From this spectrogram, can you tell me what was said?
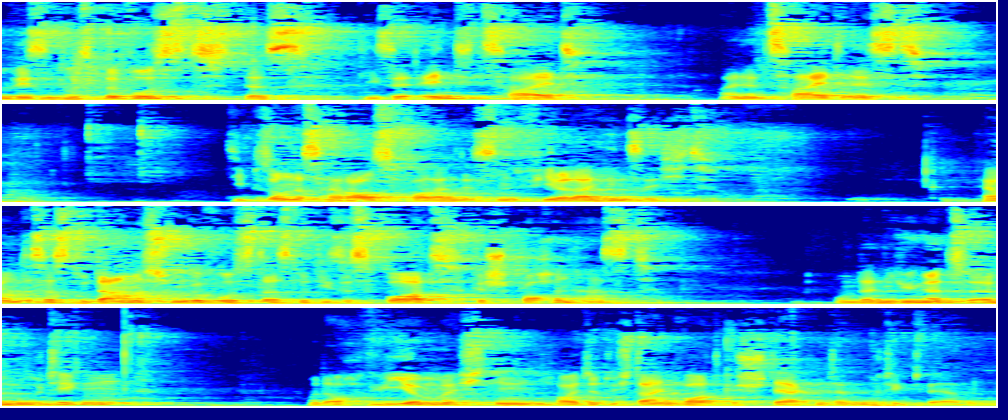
Und wir sind uns bewusst, dass diese Endzeit eine Zeit ist, die besonders herausfordernd ist in vielerlei Hinsicht. Herr, und das hast du damals schon gewusst, als du dieses Wort gesprochen hast, um deine Jünger zu ermutigen. Und auch wir möchten heute durch dein Wort gestärkt und ermutigt werden.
